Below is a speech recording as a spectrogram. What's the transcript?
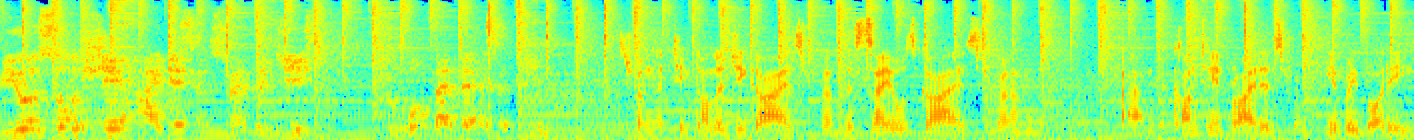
We also share ideas and strategies to work better as a team. From the technology guys, from the sales guys, from um, the content writers, from everybody.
